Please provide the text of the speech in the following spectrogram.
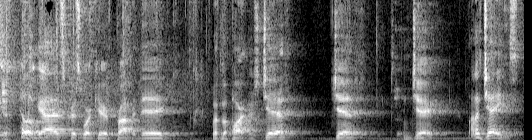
Hello, guys. Chris Work here at ProfitDig with my partners Jeff, Jeff, and Jerry. A lot of J's.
